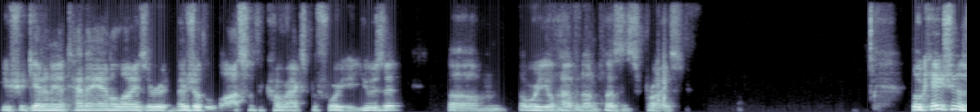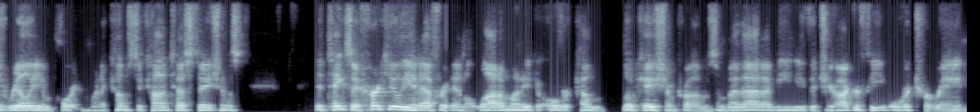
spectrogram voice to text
you should get an antenna analyzer and measure the loss of the coax before you use it, um, or you'll have an unpleasant surprise. Location is really important when it comes to contest stations. It takes a Herculean effort and a lot of money to overcome location problems. And by that, I mean either geography or terrain.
